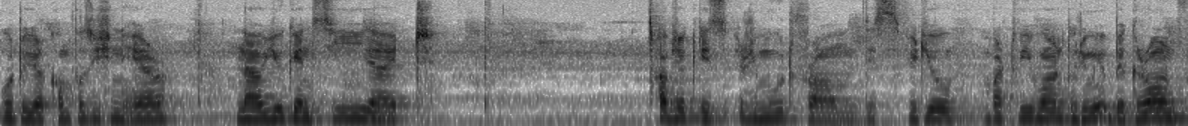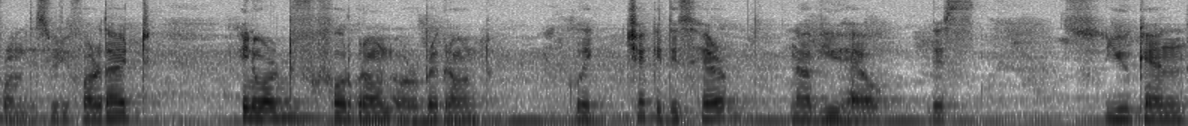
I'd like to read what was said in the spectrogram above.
Go to your composition here now you can see that object is removed from this video but we want to remove background from this video. For that invert foreground or background. Click check this here. Now you have this. You can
